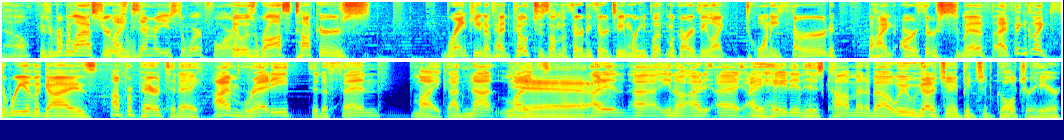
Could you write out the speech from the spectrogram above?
No. Because remember last year, it Mike was, Zimmer used to work for him. it was Ross Tucker's ranking of head coaches on the 33rd team where he put McCarthy like 23rd behind Arthur Smith. I think like three of the guys. I'm prepared today. I'm ready to defend Mike. I've not liked. Yeah. I didn't. Uh, you know, I, I I hated his comment about we we got a championship culture here.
